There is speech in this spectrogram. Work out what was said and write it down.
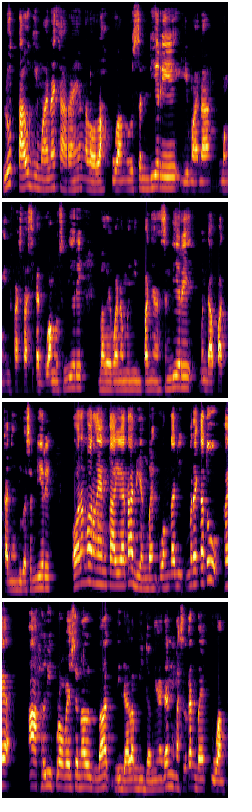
lu tahu gimana caranya ngelola uang lu sendiri, gimana menginvestasikan uang lu sendiri, bagaimana menyimpannya sendiri, mendapatkannya juga sendiri. Orang-orang yang kaya tadi, yang banyak uang tadi, mereka tuh kayak ahli profesional banget di dalam bidangnya dan menghasilkan banyak uang.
